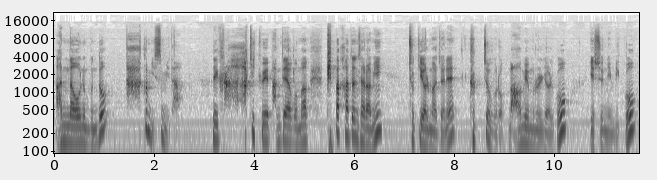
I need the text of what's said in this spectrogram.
안 나오는 분도 가끔 있습니다. 근데 그렇게 교회 반대하고 막 핍박하던 사람이 죽기 얼마 전에 극적으로 마음의 문을 열고 예수님 믿고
